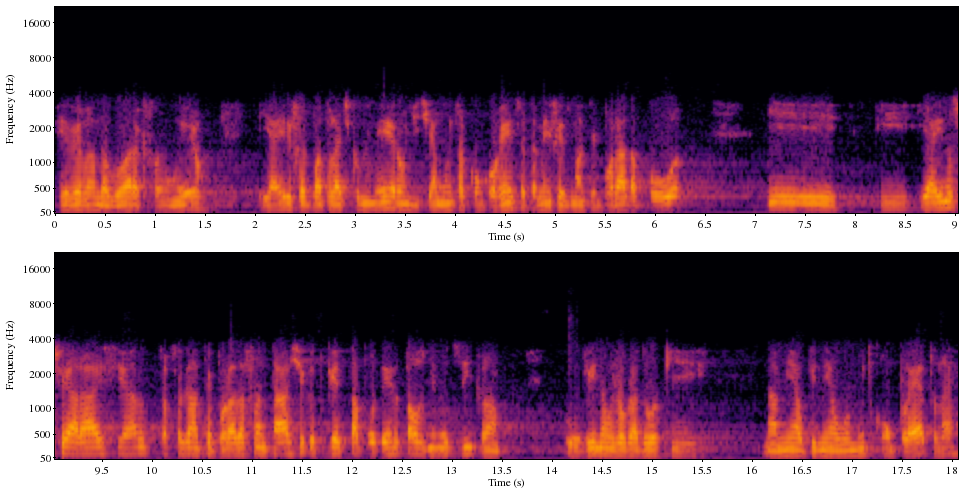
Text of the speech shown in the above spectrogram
revelando agora que foi um erro. E aí ele foi para o Atlético Mineiro, onde tinha muita concorrência, também fez uma temporada boa. E, e, e aí no Ceará esse ano está fazendo uma temporada fantástica porque está podendo estar os minutos em campo. O Vina é um jogador que na minha opinião, muito completo, né?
